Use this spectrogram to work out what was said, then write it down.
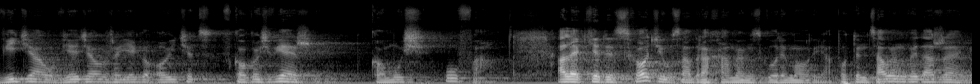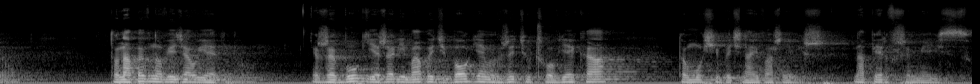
widział, wiedział, że jego ojciec w kogoś wierzy, komuś ufa. Ale kiedy schodził z Abrahamem z góry Moria, po tym całym wydarzeniu, to na pewno wiedział jedno, że Bóg, jeżeli ma być Bogiem w życiu człowieka, to musi być najważniejszy, na pierwszym miejscu.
